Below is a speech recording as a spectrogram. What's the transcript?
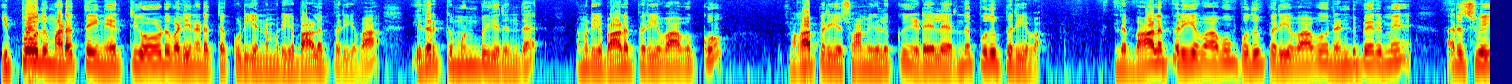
இப்போது மடத்தை நேர்த்தியோடு வழிநடத்தக்கூடிய நம்முடைய பாலப்பெரியவா இதற்கு முன்பு இருந்த நம்முடைய பாலப்பெரியவாவுக்கும் மகாபெரிய சுவாமிகளுக்கும் இடையில் இருந்த புது பெரியவா இந்த பாலப்பெரியவாவும் புது பெரியவாவும் ரெண்டு பேருமே அரசுவை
